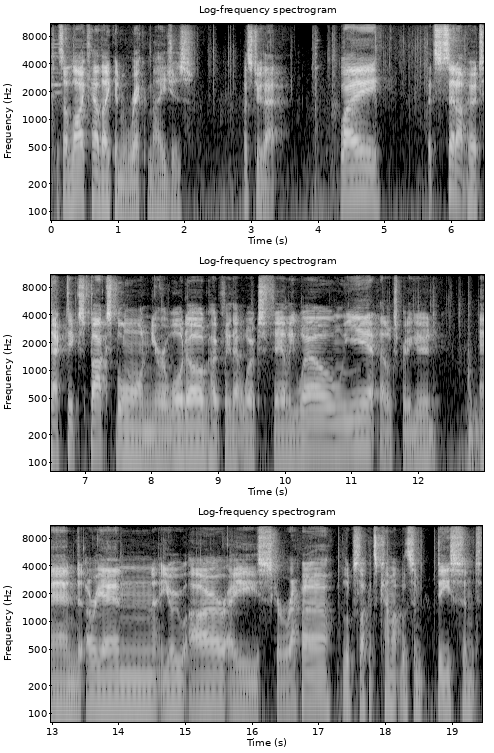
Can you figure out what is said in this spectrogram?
Because I like how they can wreck mages. Let's do that. Play Let's set up her tactics. Barkspawn, you're a war dog. Hopefully that works fairly well. Yeah, that looks pretty good. And Ariane, you are a scrapper. Looks like it's come up with some decent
